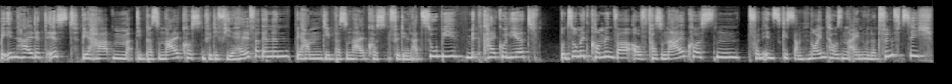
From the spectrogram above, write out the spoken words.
beinhaltet ist. Wir haben die Personalkosten für die vier Helferinnen. Wir haben die Personalkosten für den Azubi mitkalkuliert. Und somit kommen wir auf Personalkosten von insgesamt 9.150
